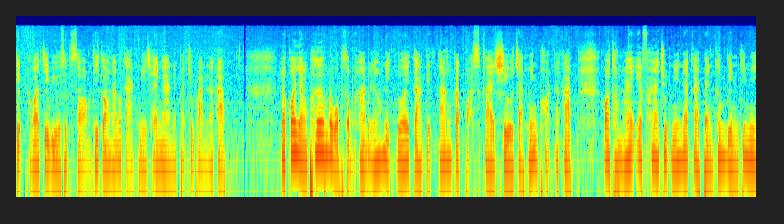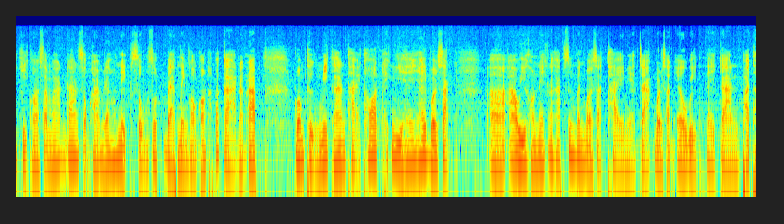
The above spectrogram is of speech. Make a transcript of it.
10 แล้วก็ GBU 12 ที่กองทัพอากาศมีใช้งานในปัจจุบันนะครับ แล้วก็ยังเพิ่มระบบสงครามอิเล็กทรอนิกส์ด้วยการติดตั้งกระป๋อ Sky Shield Jamming Pod นะครับ ก็ทำให้ F5 ชุดนี้เนี่ยกลายเป็นเครื่องบินที่มีขีดความสามารถด้านสงครามอิเล็กทรอนิกส์สูงสุดแบบหนึ่งของกองทัพอากาศนะครับ รวมถึงมีการถ่ายทอดเทคโนโลยีให้ให้บริษัท RV Connect นะครับ ซึ่งเป็นบริษัทไทยเนี่ยจากบริษัท e l v i t ในการพัฒ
